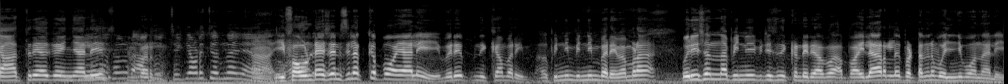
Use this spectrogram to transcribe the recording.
രാത്രി ആയി കഴിഞ്ഞാൽ ആ ഈ ഫൗണ്ടേഷൻസിലൊക്കെ പോയാലേ ഇവർ നിക്കാൻ പറയും. പിന്നെയും പിന്നെയും പറയും. നമ്മളെ ഒരു ദിവസം എന്നാ പിന്നെ പിറ്റേ നിക്കേണ്ടി വരും. അപ്പൊ അപ്പൊ അതിലാറുള്ളത് പെട്ടെന്ന് വലിഞ്ഞു പോന്നാലേ.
